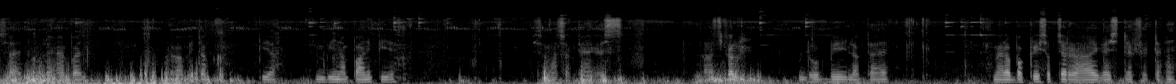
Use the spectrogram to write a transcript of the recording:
शायद खुले हैं बल अभी तक पिया, बिना पानी पिए। समझ सकते हैं गैस आजकल धूप भी लगता है। मेरा बकरी सब चल रहा है गैस देख सकते हैं।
